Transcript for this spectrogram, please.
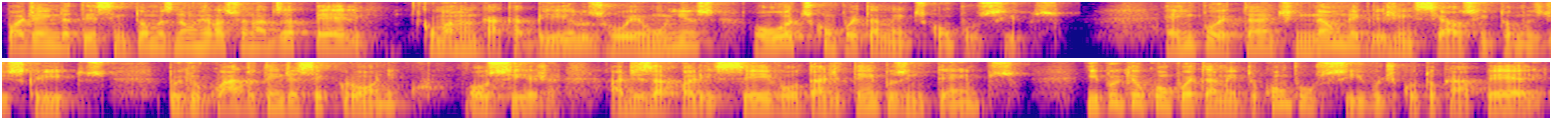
pode ainda ter sintomas não relacionados à pele, como arrancar cabelos, roer unhas ou outros comportamentos compulsivos. É importante não negligenciar os sintomas descritos, porque o quadro tende a ser crônico, ou seja, a desaparecer e voltar de tempos em tempos, e porque o comportamento compulsivo de cutucar a pele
